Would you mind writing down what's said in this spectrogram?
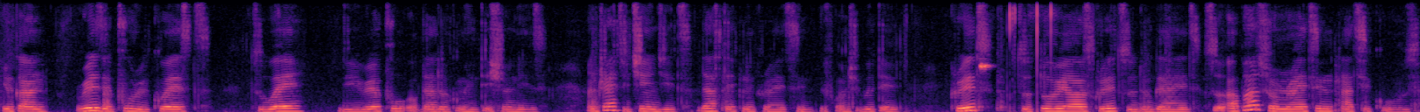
You can raise a pull request to where the repo of that documentation is and try to change it. That's technical writing. You've contributed create tutorials create to-do guides. So apart from writing articles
